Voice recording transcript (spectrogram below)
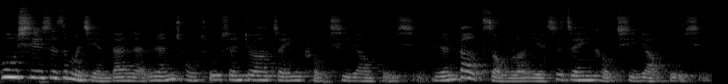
呼吸是这么简单的，人从出生就要争一口气要呼吸，人到走了也是争一口气要呼吸。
